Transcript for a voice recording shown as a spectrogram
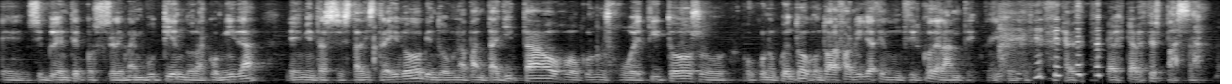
eh, simplemente pues se le va embutiendo la comida eh, mientras está distraído viendo una pantallita o, o con unos juguetitos o, o con un cuento o con toda la familia haciendo un circo delante, ¿eh? que, a veces, que a veces- que a veces pasa.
